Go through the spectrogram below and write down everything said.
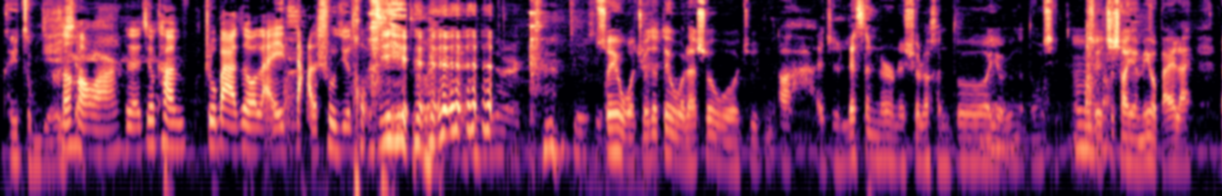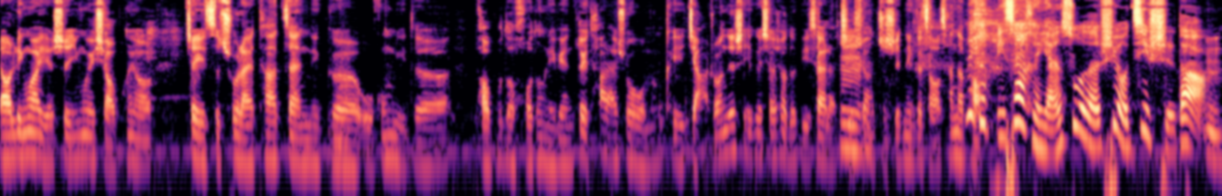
可以总结一下。很好玩儿。对，就看猪爸最后来一大的数据统计。所以我觉得对我来说，我就啊，还是 lesson learned 学了很多有用的东西，嗯所以至少也没有白来。然后另外也是因为小朋友这一次出来，他在那个五公里的跑步的活动里边，对他来说，我们可以假装这是一个小小的比赛了，其实上只是那个早餐的跑那个。比赛很严肃的，是有计时的，嗯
